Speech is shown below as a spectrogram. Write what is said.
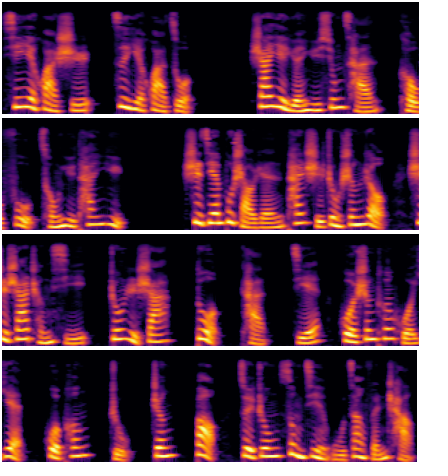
心业化失，自业化作。杀业源于凶残，口腹从于贪欲。世间不少人贪食众生肉，嗜杀成习，终日杀、剁、砍、截，或生吞活咽，或烹煮蒸爆。最终送进五脏坟场，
